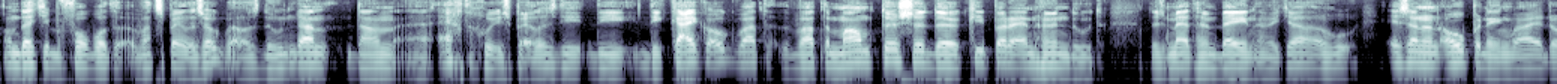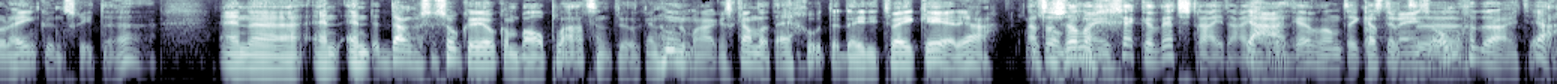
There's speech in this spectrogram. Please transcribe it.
omdat je bijvoorbeeld, wat spelers ook wel eens doen, dan, dan eh, echte goede spelers, die, die, die kijken ook wat, wat de man tussen de keeper en hun doet. Dus met hun benen, weet je. Hoe, is er een opening waar je doorheen kunt schieten? Hè? En, eh, en, en dan, zo kun je ook een bal plaatsen natuurlijk. En Hoedemakers kan dat echt goed. Dat deed hij twee keer, ja. Nou, het Dus was wel een gekke wedstrijd eigenlijk. hè? Want ik had het het, ineens eh, omgedraaid, ja.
